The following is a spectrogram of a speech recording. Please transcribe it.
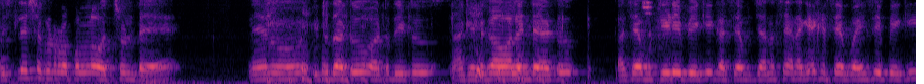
విశ్లేషకుడి రూపంలో వచ్చుంటే నేను ఇటు దటు అటు ఇటు నాకు ఎటు కావాలంటే అటు కాసేపు టీడీపీకి కాసేపు జనసేనకి కాసేపు వైసీపీకి.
